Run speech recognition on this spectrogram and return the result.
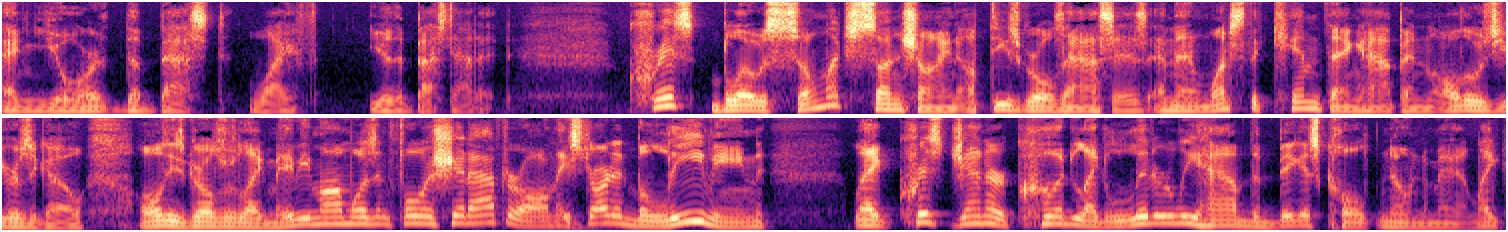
and you're the best wife. You're the best at it. Kris blows so much sunshine up these girls' asses. And then once the Kim thing happened all those years ago, all these girls were like, maybe mom wasn't full of shit after all. And they started believing like Kris Jenner could like literally have the biggest cult known to man. Like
